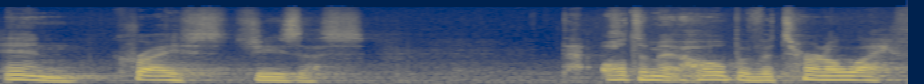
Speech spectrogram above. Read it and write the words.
in Christ Jesus. That ultimate hope of eternal life.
